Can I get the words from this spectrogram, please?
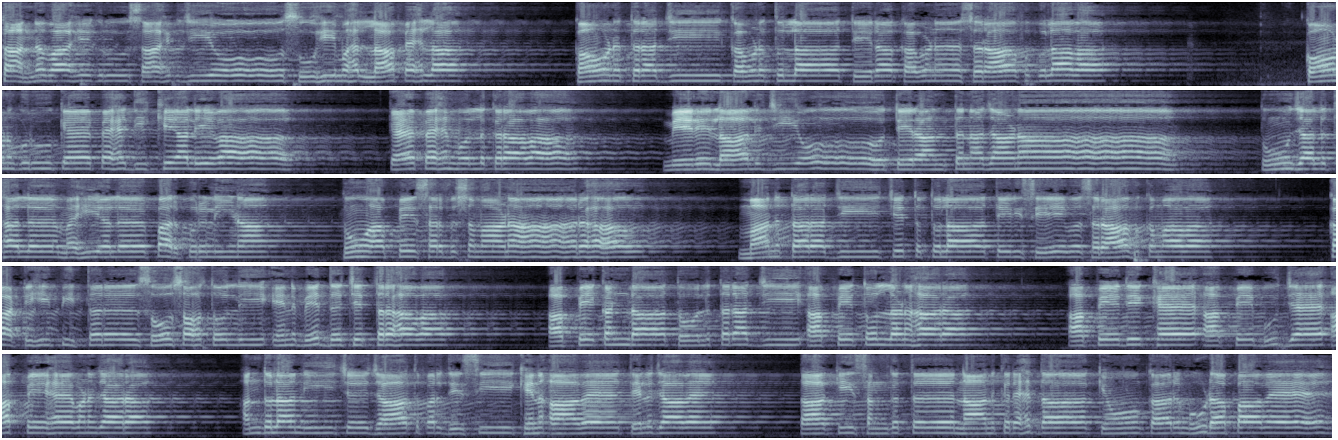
ਧੰਨ ਵਾਹਿਗੁਰੂ ਸਾਹਿਬ ਜੀਓ, ਸੂਹੀ ਮਹੱਲਾ ਪਹਿਲਾ। ਕੌਣ ਤਰਾਜੀ, ਕਵਣ ਤੁਲਾ, ਤੇਰਾ ਕਵਣ ਸਰਾਫ ਬੁਲਾਵਾ। ਕੌਣ ਗੁਰੂ ਕੈ ਪਹਿ ਦੀਖਿਆ ਲੇਵਾ, ਕੈ ਪਹਿ ਮੁੱਲ ਕਰਾਵਾ? ਮੇਰੇ ਲਾਲ ਜੀਓ, ਤੇਰਾ ਅੰਤ ਨਾ ਜਾਣਾ। ਤੂੰ ਜਲ ਥਲ ਮਹੀਲ ਭਰਪੁਰ ਲੀਣਾ, ਤੂੰ ਆਪੇ ਸਰਬ ਸਮਾਣਾ ਰਹਾਉ ਮਨ ਤਾਰਾ ਜੀ ਚਿਤ ਤੁਲਾ, ਤੇਰੀ ਸੇਵ ਸਰਾਫ ਕਮਾਵਾ। ਘਟ ਹੀ ਭੀਤਰ, ਸੋ ਸਹ ਤੋਲੀ ਇਨ ਬਿਦ ਚਿਤ ਰਹਾਵਾ ਆਪੇ ਕੰਡਾ ਤੋਲ ਤਰਾਜੀ, ਆਪੇ ਤੋਲਣ ਹਾਰਾ। ਆਪੇ ਦੇਖੈ, ਆਪੇ ਬੂਝੈ, ਆਪੇ ਹੈ ਵਣਜਾਰਾ। ਅੰਦੁਲਾ ਨੀਚ ਜਾਤ ਪਰਦੇਸੀ, ਖਿਨ ਆਵੈ, ਤਿਲ ਜਾਵੈ। ਤਾਕੀ ਸੰਗਤ ਨਾਨਕ ਰਹਿਦਾ, ਕਿਉ ਕਰ ਮੂੜਾ ਪਾਵੈ?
